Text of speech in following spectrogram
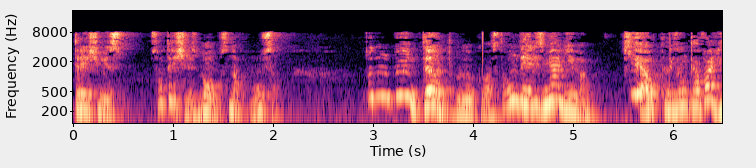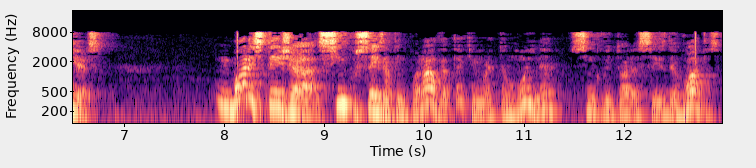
três times. São três times bons? Não, não são. No entanto, Bruno Costa, um deles me anima, que é o Cleveland Cavaliers. Embora esteja 5-6 na temporada, até que não é tão ruim, né? 5 vitórias, 6 derrotas.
